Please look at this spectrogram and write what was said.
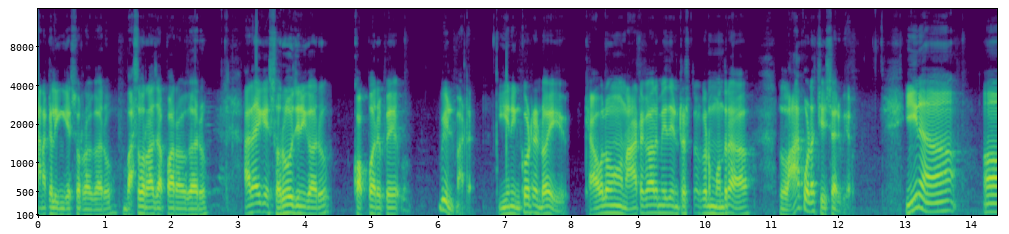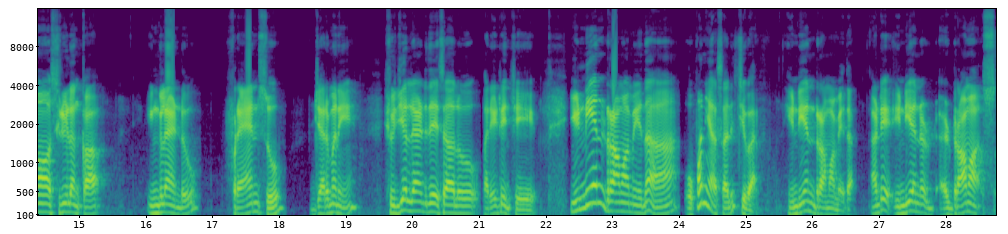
కనకలింగేశ్వరరావు గారు బసవరాజు అప్పారావు గారు అలాగే సరోజిని గారు కొప్పరిపే వీళ్ళమాట ఈయన ఇంకోటండో కేవలం నాటకాల మీద ఇంట్రెస్ట్ కూడా ముందర లా కూడా చేశారు వీరు. ఈయన శ్రీలంక ఇంగ్లాండు ఫ్రాన్సు జర్మనీ స్విట్జర్లాండ్ దేశాలు పర్యటించి ఇండియన్ డ్రామా మీద ఉపన్యాసాలు ఇచ్చేవారు. ఇండియన్ డ్రామా మీద. అంటే ఇండియన్ డ్రామాస్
